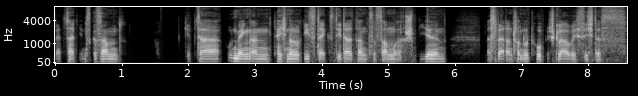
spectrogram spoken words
Website insgesamt gibt es ja Unmengen an Technologiestacks, die da dann zusammenspielen es wäre dann schon utopisch, glaube ich, sich das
